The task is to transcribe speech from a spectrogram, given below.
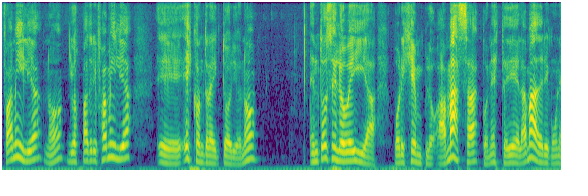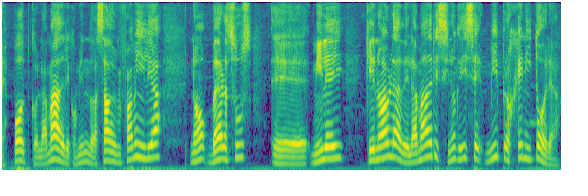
familia, ¿no? Dios, patria y familia, eh, es contradictorio, ¿no? Entonces lo veía, por ejemplo, a Massa con este Día de la Madre, con un spot con la madre comiendo asado en familia, ¿no? Versus eh, que no habla de la madre, sino que dice mi progenitora.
